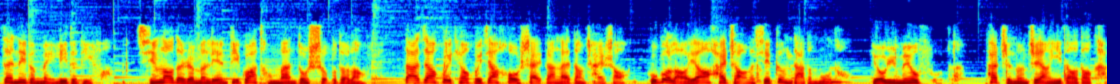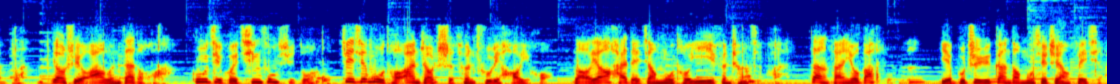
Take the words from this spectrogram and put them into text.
在那个美丽的地方，勤劳的人们连地瓜藤蔓都舍不得浪费。大家会挑回家后晒干来当柴烧。不过老妖还找了些更大的木头，由于没有斧子，他只能这样一刀刀砍断。要是有阿文在的话，估计会轻松许多。这些木头按照尺寸处理好以后，老妖还得将木头一一分成几块。但凡有把斧子，也不至于干到木屑这样飞起来。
